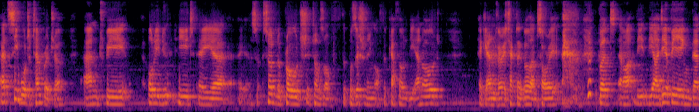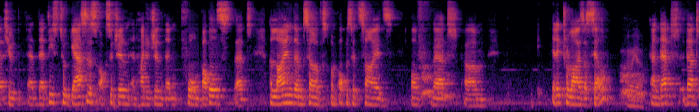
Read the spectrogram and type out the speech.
at seawater temperature. And we only need a, uh, a, certain approach in terms of the positioning of the cathode and the anode. Again very technical i'm sorry. But uh, the, the idea being that you uh, that these two gases oxygen and hydrogen then form bubbles that align themselves on opposite sides of that um, electrolyzer cell oh, yeah. and that that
